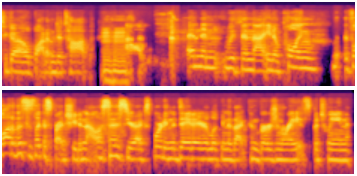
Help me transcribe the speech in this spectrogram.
to go bottom to top. Mhm. And then within that, you know, pulling it's a lot of this is like a spreadsheet analysis. You're exporting the data, you're looking at that conversion rates between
